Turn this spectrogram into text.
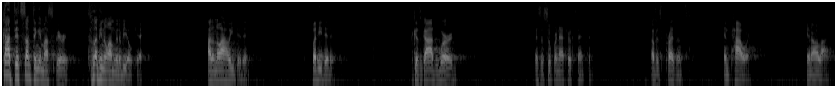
God did something in my spirit to let me know I'm going to be okay. I don't know how He did it, but He did it. Because God's Word is a supernatural extension of His presence and power in our lives,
